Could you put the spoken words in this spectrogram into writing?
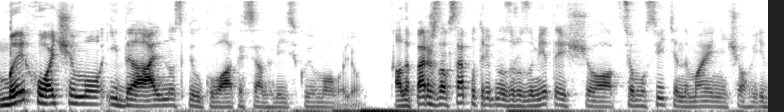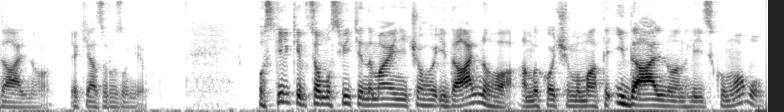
Ми хочемо ідеально спілкуватися англійською мовою. Але перш за все потрібно зрозуміти, що в цьому світі немає нічого ідеального, як я зрозумів. Оскільки в цьому світі немає нічого ідеального, а ми хочемо мати ідеальну англійську мову,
